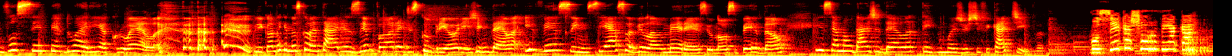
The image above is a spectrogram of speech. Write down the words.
você perdoaria a Cruella? Me conta aqui nos comentários e bora descobrir a origem dela e ver assim se essa vilã merece o nosso perdão e se a maldade dela tem uma justificativa. Você, cachorro, venha cá!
